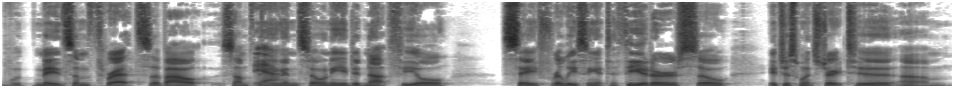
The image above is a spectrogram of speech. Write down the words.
w- made some threats about something, Yeah. and Sony did not feel safe releasing it to theaters, so it just went straight to um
